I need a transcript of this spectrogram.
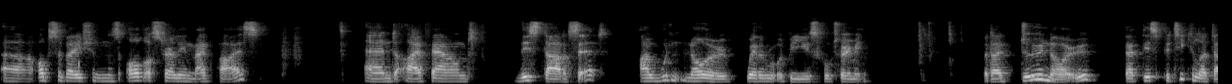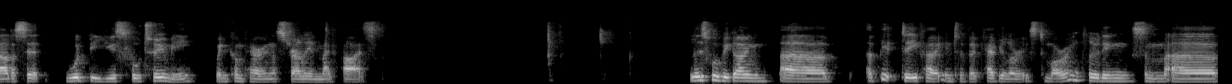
uh, observations of Australian magpies and I found this data set, I wouldn't know whether it would be useful to me. But I do know that this particular data set would be useful to me when comparing Australian magpies. Liz will be going uh, a bit deeper into vocabularies tomorrow, including some uh,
